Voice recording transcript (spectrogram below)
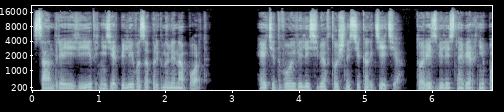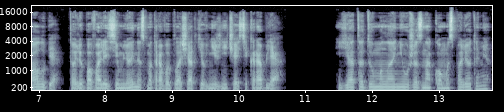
Сандрия и Виит нетерпеливо запрыгнули на борт. Эти двое вели себя в точности как дети, то резвились на верхней палубе, то любовались землей на смотровой площадке в нижней части корабля. Я-то думала, они уже знакомы с полетами.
